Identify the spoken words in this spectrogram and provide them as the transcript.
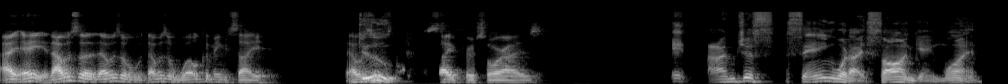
I hey, that was a that was a that was a welcoming sight. That was dude, a sight for sore eyes. It, I'm just saying what I saw in game one.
